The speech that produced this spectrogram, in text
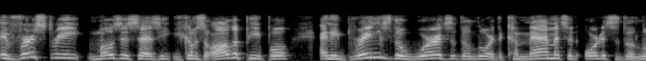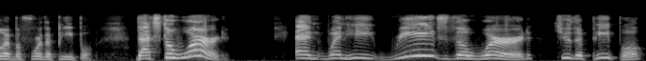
In verse 3, Moses says he, he comes to all the people and he brings the words of the Lord, the commandments and ordinances of the Lord before the people. That's the word. And when he reads the word to the people,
